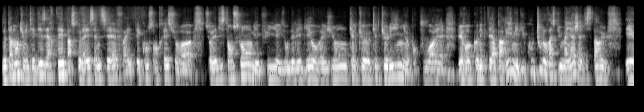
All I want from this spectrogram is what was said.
notamment qui ont été désertés parce que la SNCF a été concentrée sur euh, sur les distances longues et puis ils ont délégué aux régions quelques quelques lignes pour pouvoir les, les reconnecter à Paris, mais du coup tout le reste du maillage a disparu. Et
